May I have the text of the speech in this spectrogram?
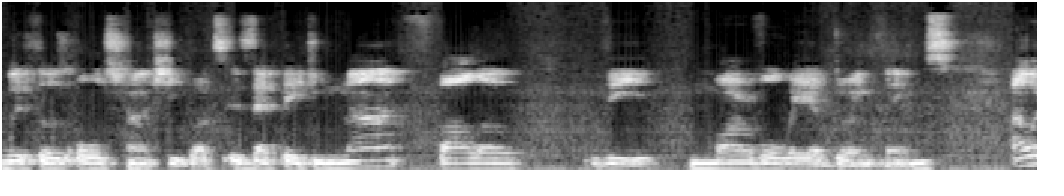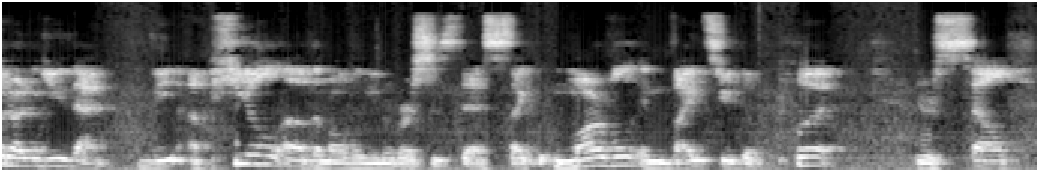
with those old Shang-Chi books is that they do not follow the Marvel way of doing things. I would argue that the appeal of the Marvel universe is this: like Marvel invites you to put yourself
